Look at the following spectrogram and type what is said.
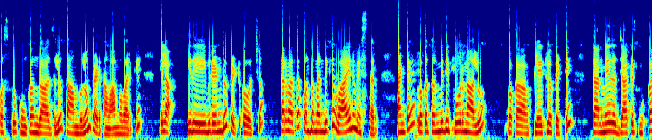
పసుపు కుంకం గాజులు తాంబూలం పెడతాం అమ్మవారికి. ఇలా ఇది ఇవి రెండు పెట్టుకోవచ్చు. తర్వాత కొంతమందికి వాయనం ఇస్తారు. అంటే ఒక తొమ్మిది పూర్ణాలు ఒక ప్లేట్లో పెట్టి దాని మీద జాకెట్ ముక్క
